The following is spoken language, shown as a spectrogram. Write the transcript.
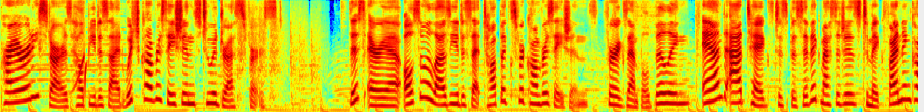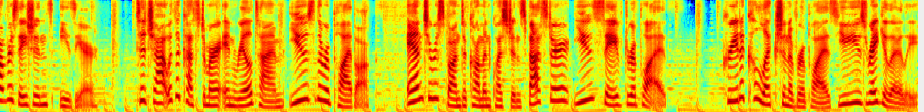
Priority stars help you decide which conversations to address first. This area also allows you to set topics for conversations, for example, billing, and add tags to specific messages to make finding conversations easier. To chat with a customer in real time, use the reply box. And to respond to common questions faster, use saved replies. Create a collection of replies you use regularly,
